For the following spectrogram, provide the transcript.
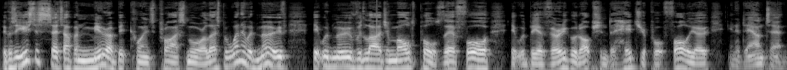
because it used to set up and mirror Bitcoin's price more or less, but when it would move, it would move with larger multiples. Therefore, it would be a very good option to hedge your portfolio in a downturn.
